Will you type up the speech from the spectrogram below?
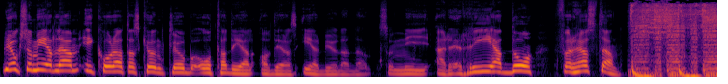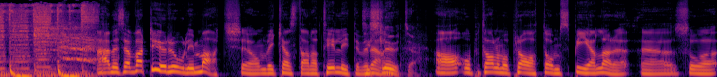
Bli också medlem i K-Rautas kundklubb och ta del av deras erbjudanden så ni är redo för hösten. Nej, men sen vart det ju en rolig match, eh, om vi kan stanna till lite vid till den. slut ja. Ja, och på tal om att prata om spelare eh, så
